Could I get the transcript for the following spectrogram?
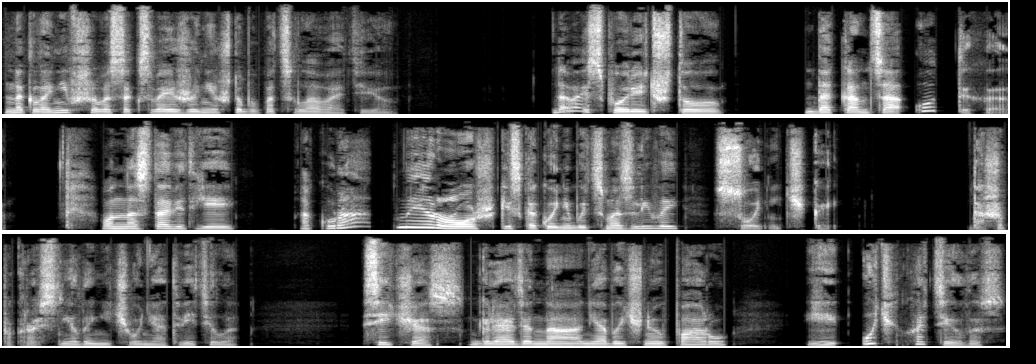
наклонившегося к своей жене, чтобы поцеловать ее. Давай спорить, что до конца отдыха он наставит ей аккуратные рожки с какой-нибудь смазливой Сонечкой. Даша покраснела и ничего не ответила. Сейчас, глядя на необычную пару, ей очень хотелось,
